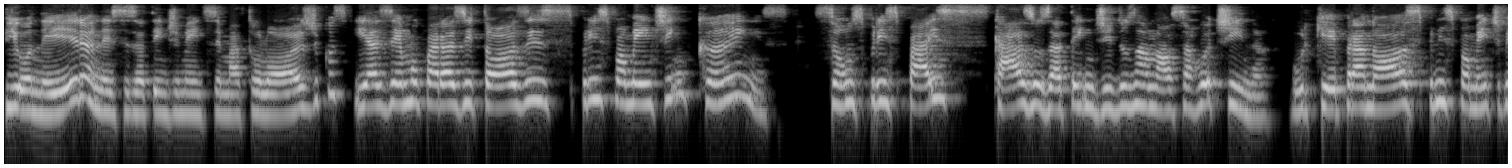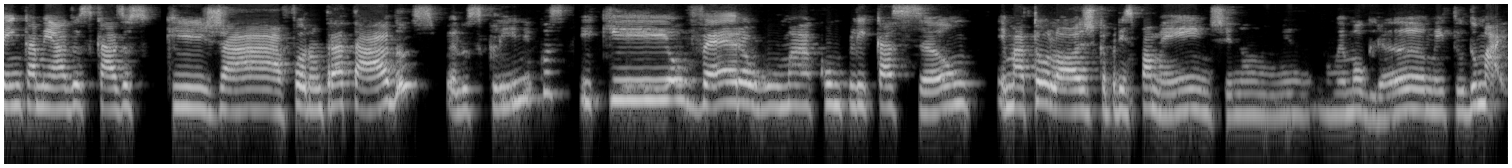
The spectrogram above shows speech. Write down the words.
pioneira nesses atendimentos hematológicos, e as hemoparasitoses, principalmente em cães, são os principais casos atendidos na nossa rotina, porque para nós, principalmente, vem encaminhados casos que já foram tratados pelos clínicos e que houver alguma complicação hematológica, principalmente, no, no hemograma e tudo mais.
